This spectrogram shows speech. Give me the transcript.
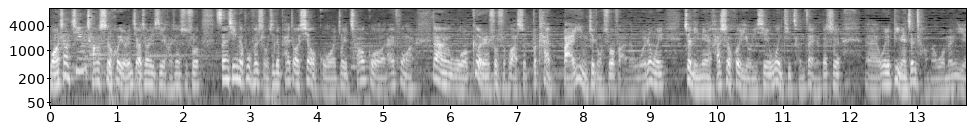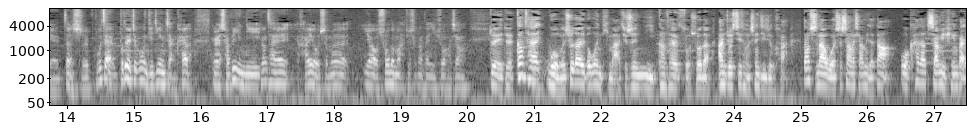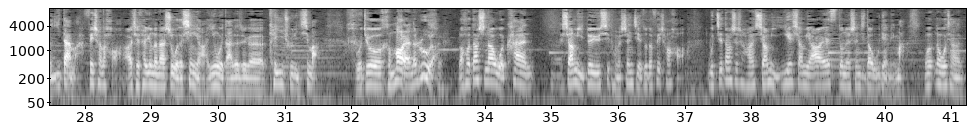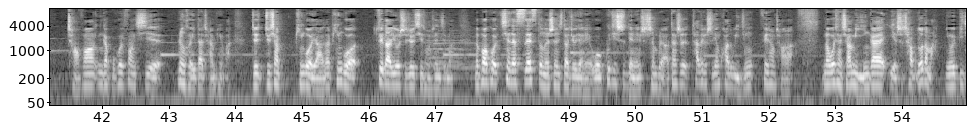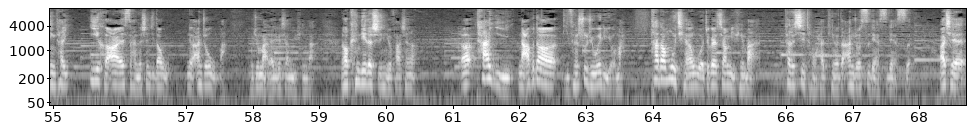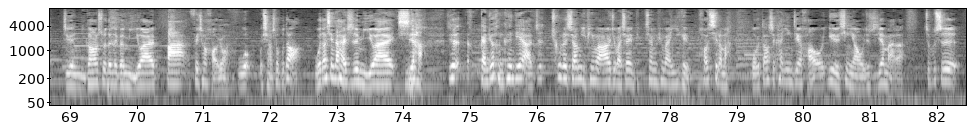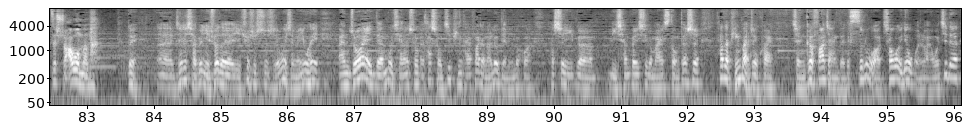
网上经常是会有人叫嚣一些，好像是说三星的部分手机的拍照效果会超过 iPhone 啊。但我个人说实话是不太白应这种说法的。我认为这里面还是会有一些问题存在的。但是，呃，为了避免争吵嘛，我们也暂时不再不对这个问题进行展开了。呃，小毕你刚才还有什么要说的吗？就是刚才你说好像对对，刚才我们说到一个问题嘛，就是你刚才所说的安卓系统升级这块。当时呢，我是上了小米的当，我看到小米平板一代嘛，非常的好，而且它用的呢是我的信仰。英伟达的这个 K 一处理器嘛，我就很贸然的入了。然后当时呢，我看小米对于系统的升级也做得非常好。我记得当时好像小米一、小米二 S 都能升级到五点零嘛。我那我想厂方应该不会放弃任何一代产品吧？就就像苹果一样，那苹果最大优势就是系统升级嘛。那包括现在 4S 都能升级到9.0，我估计10.0是升不了，但是它这个时间跨度已经非常长了。那我想小米应该也是差不多的嘛，因为毕竟它一和 2S 还能升级到五，那个安卓五嘛，我就买了这个小米平板。然后坑爹的事情就发生了，然后他以拿不到底层数据为理由嘛，它到目前我这个小米平板，它的系统还停留在安卓四点四点四，而且这个你刚刚说的那个米 UI 八非常好用，我我享受不到，我到现在还是米 UI 七啊，就感觉很坑爹啊！这出了小米平板二就把小米小米平板一给抛弃了嘛？我当时看硬件好又有信仰，我就直接买了，这不是在耍我们吗？对，呃，其实小贝你说的也确实事实。为什么？因为 Android 目前来说，它手机平台发展到六点零的话，它是一个里程碑，是一个 milestone。但是它的平板这块，整个发展的思路啊，稍微有点紊乱。我记得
